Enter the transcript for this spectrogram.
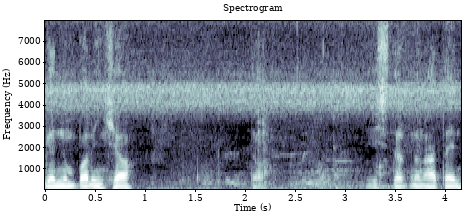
ganun pa rin siya. Ito. I-start na natin.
